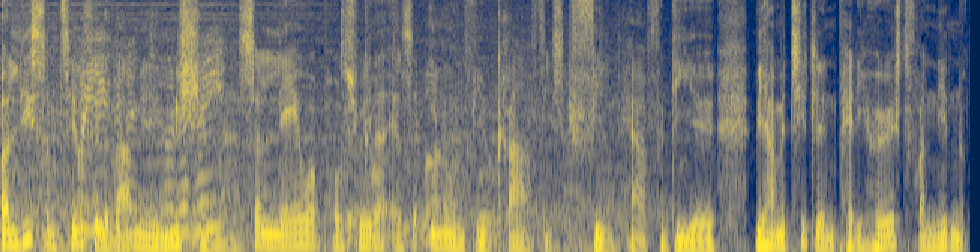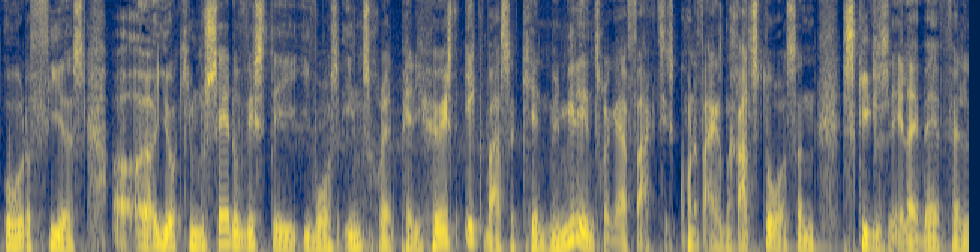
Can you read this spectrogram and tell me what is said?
Og ligesom tilfældet var med Mission, så laver Paul Schrader altså endnu en biografisk film her, fordi øh, vi har med titlen Patty Hearst fra 1988. Og, og Joachim, nu sagde du vist det i vores intro, at Patty Hearst ikke var så kendt, men mit indtryk er faktisk, hun er faktisk en ret stor sådan skikkelse, eller i hvert fald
